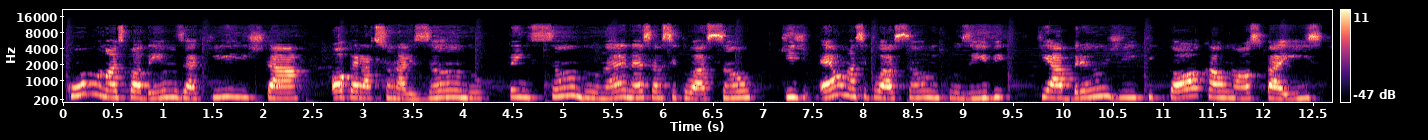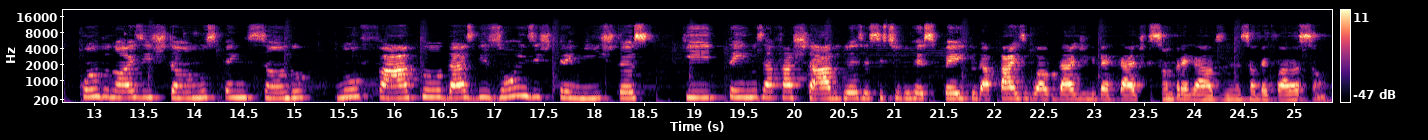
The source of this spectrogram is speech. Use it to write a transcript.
como nós podemos aqui estar operacionalizando, pensando né, nessa situação, que é uma situação, inclusive, que abrange e que toca o nosso país quando nós estamos pensando no fato das visões extremistas que têm nos afastado do exercício do respeito, da paz, igualdade e liberdade que são pregados nessa declaração.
